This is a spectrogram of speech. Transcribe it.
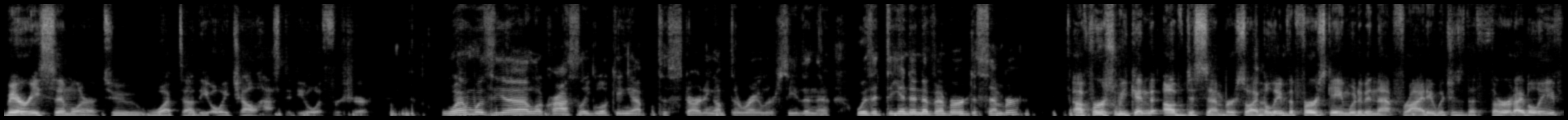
very similar to what uh, the OHL has to deal with for sure. When was the uh, lacrosse league looking up to starting up the regular season? Was it the end of November, December? Uh, first weekend of December. So I believe the first game would have been that Friday, which is the third, I believe.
